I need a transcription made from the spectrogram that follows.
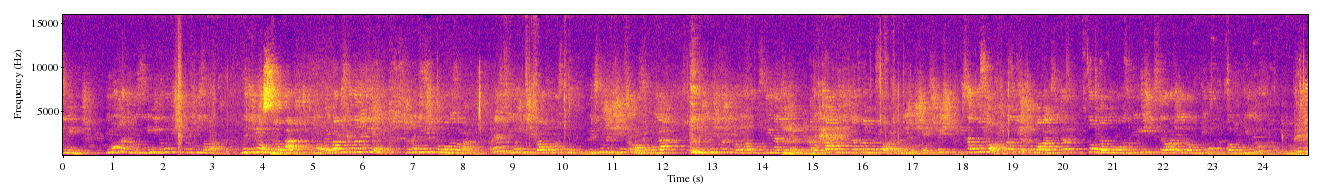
zmienić. Nie można tego zmienić, dopóki się czegoś nie zobaczy. My musimy zobaczyć umowę i pan doskonale wie, że powinniśmy tę umowę zobaczyć. Prezes widocznie się dał po prostu tych 160 osób. Ja, jeżeli mi się też nie podoba, to głosuję na nie. Ale chciałam powiedzieć, na co mam głosować. To nie, że dzisiaj przyjść i zagłosować. Okazuje się, że umowa jest i teraz chcą na tę umowę sobie iść i sterować jeden od drugiego, od drugiego. Jeszcze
